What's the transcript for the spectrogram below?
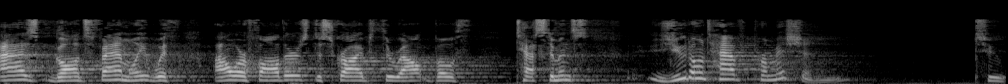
as God's family with our fathers described throughout both testaments, you don't have permission to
